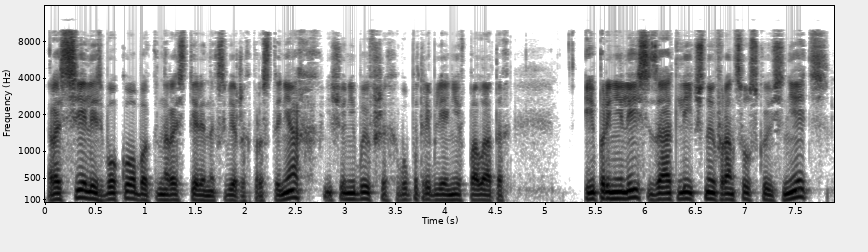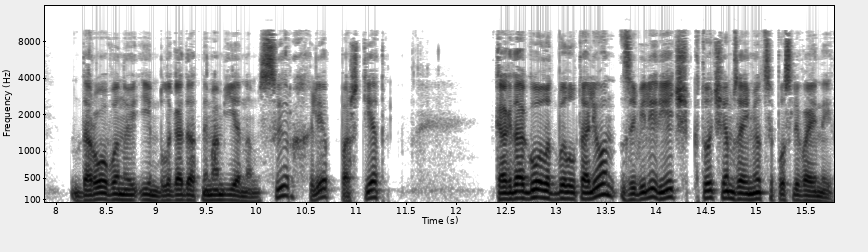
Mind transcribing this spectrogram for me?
расселись бок о бок на расстеленных свежих простынях, еще не бывших в употреблении в палатах, и принялись за отличную французскую снеть, дарованную им благодатным амьеном, сыр, хлеб, паштет. Когда голод был утолен, завели речь, кто чем займется после войны.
